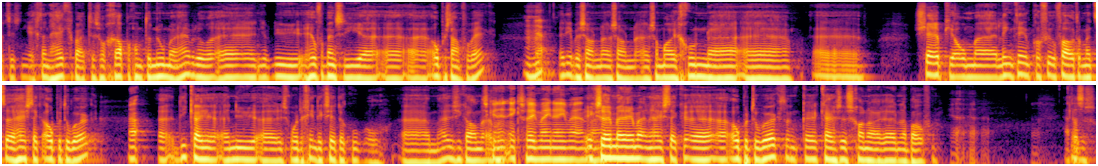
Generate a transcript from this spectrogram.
het is niet echt een hack, maar het is wel grappig om te noemen. Hè? Ik bedoel, je hebt nu heel veel mensen die openstaan voor werk. Mm -hmm. ja. Die hebben zo'n zo'n zo'n mooi groen scherpje om uh, LinkedIn profielfoto met uh, hashtag open to work. Ja. Uh, die kan je nu worden geïndexeerd door Google. Um, dus je kan, dus je kan een X-ray meenemen. En, X-ray meenemen en hashtag open to work. Dan krijg je dus gewoon naar, naar boven. Ja, ja, ja. ja dat, is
